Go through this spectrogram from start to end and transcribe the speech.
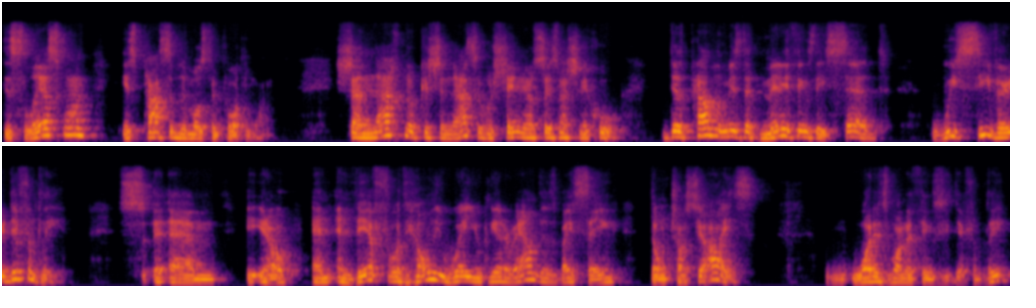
This last one is possibly the most important one. The problem is that many things they said we see very differently. Um, you know, and and therefore the only way you can get around is by saying, "Don't trust your eyes." What is one of the things he differently?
